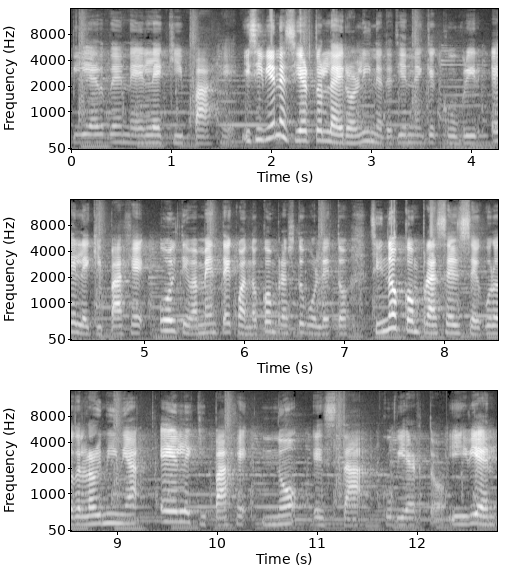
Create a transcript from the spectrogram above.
pierden el Y si bien es cierto, la aerolínea te tiene que cubrir el equipaje, últimamente cuando compras tu boleto, si no compras el seguro de la aerolínea, el equipaje no está cubierto. Y bien,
